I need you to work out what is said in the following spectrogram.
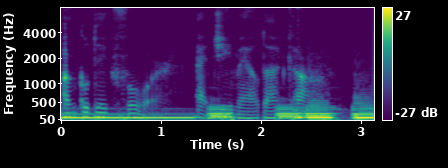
uncledig4 at gmail.com.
